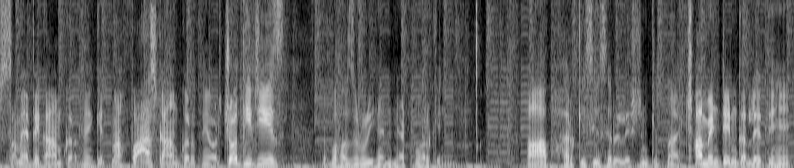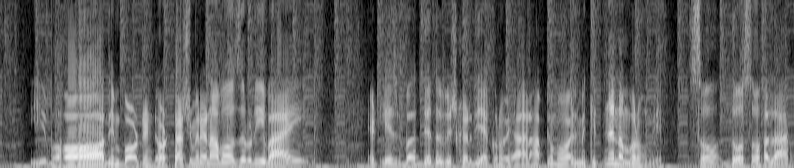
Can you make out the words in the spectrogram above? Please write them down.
समय पे काम करते हैं? कितना फास्ट काम करते हैं? और चौथी चीज़, जो बहुत ज़रूरी है नेटवर्किंग आप हर किसी से रिलेशन कितना अच्छा मेंटेन कर लेते हैं ये बहुत इंपॉर्टेंट है। और टच में रहना बहुत ज़रूरी है भाई। एटलीस्ट बर्थडे तो विश कर दिया करो यार आपके मोबाइल में कितने नंबर होंगे? सौ दो सौ हज़ार?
